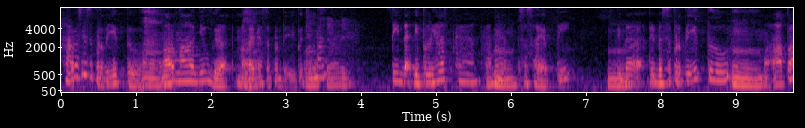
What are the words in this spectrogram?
harusnya seperti itu Hmm. normal juga mereka seperti itu cuma tidak diperlihatkan karena Hmm. society Hmm. tidak tidak seperti itu Hmm. Apa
